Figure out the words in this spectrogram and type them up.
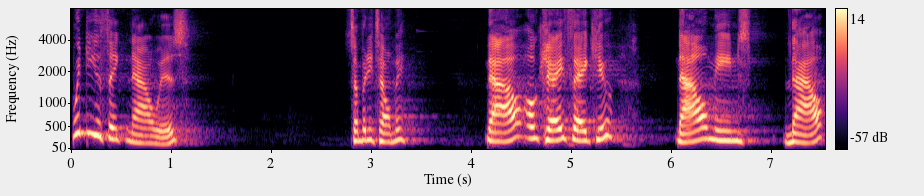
when do you think now is? Somebody tell me. Now, okay, thank you. Now means now.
